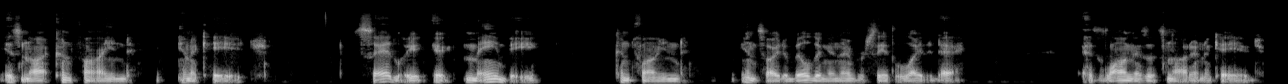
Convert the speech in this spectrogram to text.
is not confined in a cage. Sadly, it may be confined inside a building and never see the light of day. As long as it's not in a cage,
